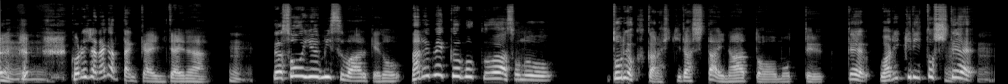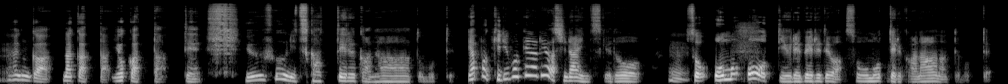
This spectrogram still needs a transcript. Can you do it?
これじゃなかったんかい、みたいな。そういうミスはあるけど、なるべく僕はその、努力から引き出したいなと思ってるって、割り切りとしてうんうんうん、運がなかった、良かったっていう風に使ってるかなと思って。やっぱ切り分けられはしないんですけど、うん。そう、思おうっていうレベルではそう思ってるかななんて思って。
